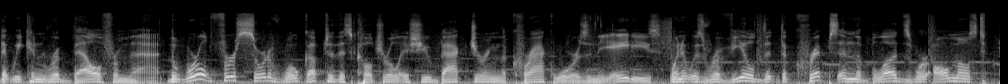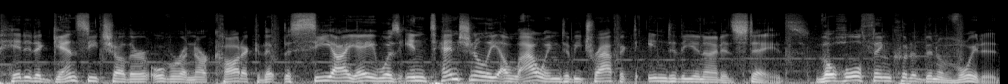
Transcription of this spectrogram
that we can rebel from that. The world first sort of woke up to this cultural issue back during the crack wars in the 80s when it was revealed that the Crips and the Bloods were almost pitted against each other over a narcotic that the CIA was intentionally allowing to be trafficked into the United States. The whole thing could have been avoided,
